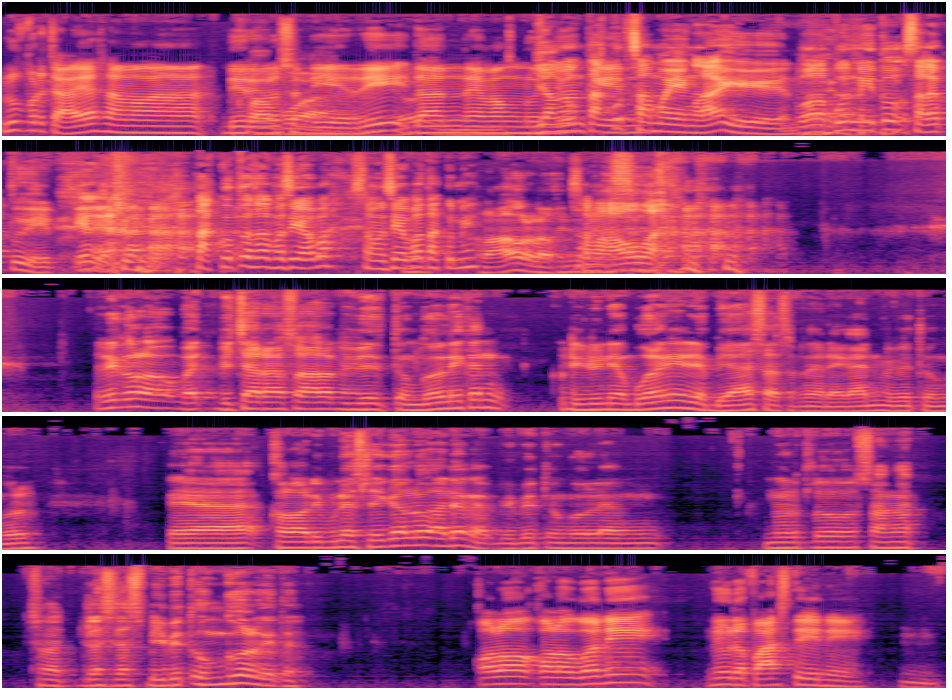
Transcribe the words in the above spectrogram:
lu percaya sama diri lu sendiri dan emang nunjukin. Jangan takut sama yang lain, walaupun itu seleb tweet. Ya takut tuh sama siapa? Sama siapa takutnya? Sama Allah. Sama. Allah. Tapi kalau bicara soal bibit unggul nih kan di dunia bola ini udah biasa sebenarnya kan bibit unggul. Kayak kalau di Bundesliga lu ada nggak bibit unggul yang menurut lu sangat sangat jelas-jelas bibit unggul gitu? Kalau kalau gue nih, ini udah pasti nih. Hmm.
